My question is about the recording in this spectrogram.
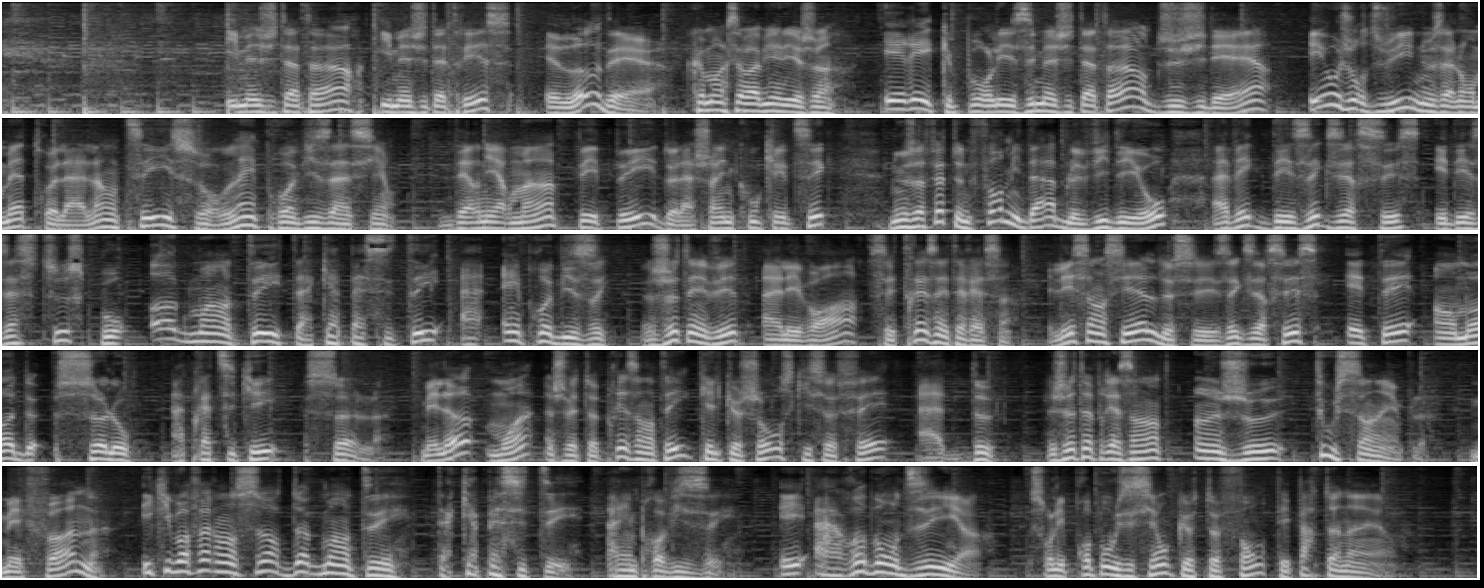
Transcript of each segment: Imagitateur, imagitatrice, hello there! Comment ça va bien les gens? Eric pour les imagitateurs du JDR et aujourd'hui nous allons mettre la lentille sur l'improvisation. Dernièrement, Pépé de la chaîne Coup Critique nous a fait une formidable vidéo avec des exercices et des astuces pour augmenter ta capacité à improviser. Je t'invite à aller voir, c'est très intéressant. L'essentiel de ces exercices était en mode solo, à pratiquer seul. Mais là, moi, je vais te présenter quelque chose qui se fait à deux je te présente un jeu tout simple, mais fun, et qui va faire en sorte d'augmenter ta capacité à improviser et à rebondir sur les propositions que te font tes partenaires.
